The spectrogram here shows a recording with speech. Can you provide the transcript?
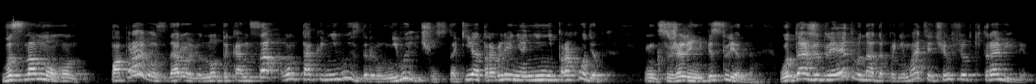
В основном он поправил здоровье, но до конца он так и не выздоровел, не вылечился. Такие отравления, они не проходят, к сожалению, бесследно. Вот даже для этого надо понимать, а чем все-таки травили.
